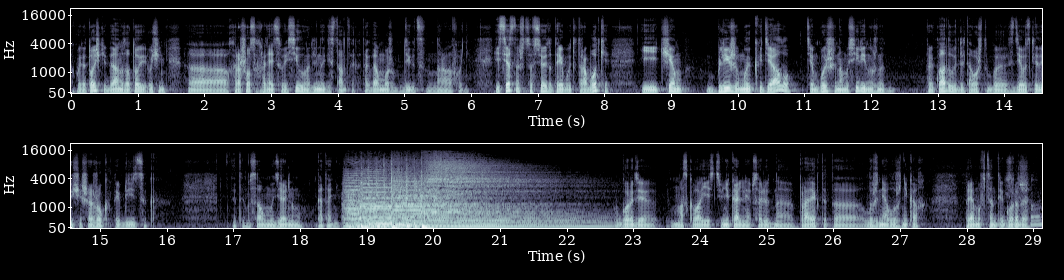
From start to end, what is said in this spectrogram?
какой-то точки, да, но зато очень э, хорошо сохранять свои силы на длинных дистанциях. Тогда мы можем двигаться на марафоне. Естественно, что все это требует отработки, и чем ближе мы к идеалу, тем больше нам усилий нужно прикладывать для того, чтобы сделать следующий шажок, приблизиться к этому самому идеальному катанию. Городе Москва есть уникальный абсолютно проект. Это лыжня в Лужниках прямо в центре города. Слышала.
